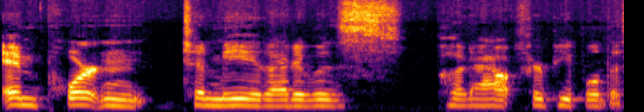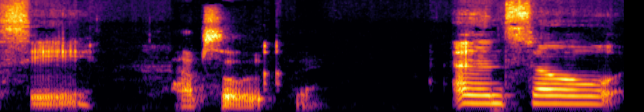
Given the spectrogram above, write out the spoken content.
important to me that it was put out for people to see. Absolutely. And so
